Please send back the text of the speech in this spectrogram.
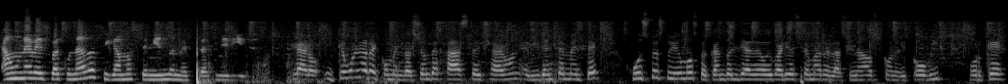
a una vez vacunados sigamos teniendo nuestras medidas. Claro, y qué buena recomendación dejaste, Sharon. Evidentemente, justo estuvimos tocando el día de hoy varios temas relacionados con el COVID. ¿Por qué?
